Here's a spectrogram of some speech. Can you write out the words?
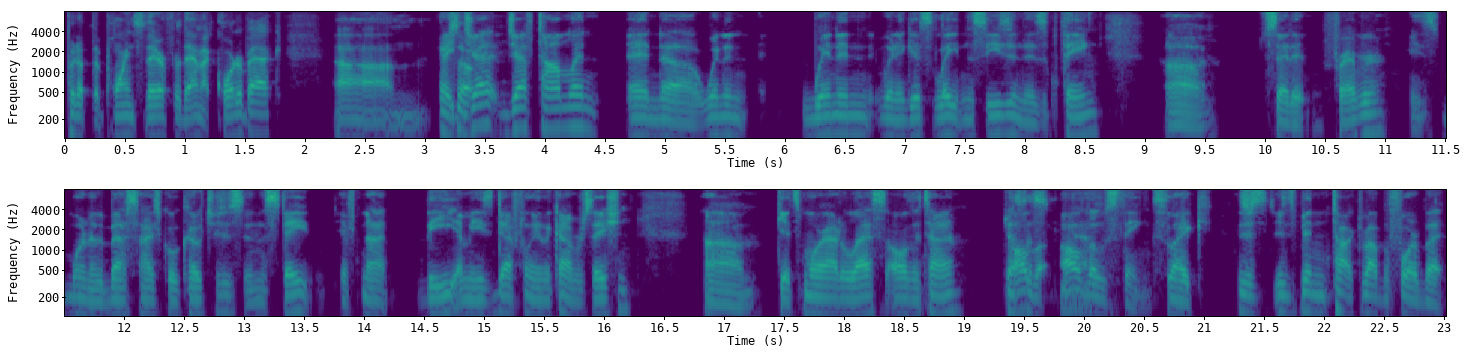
put up the points there for them at quarterback. Um, Hey, so- Jeff, Jeff Tomlin and uh, winning, winning when it gets late in the season is a thing. Uh, said it forever. He's one of the best high school coaches in the state, if not the. I mean, he's definitely in the conversation. Um, gets more out of less all the time. just all the, all yeah. those things. Like just it's been talked about before, but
